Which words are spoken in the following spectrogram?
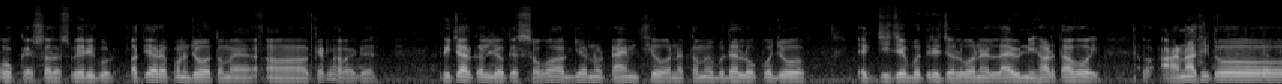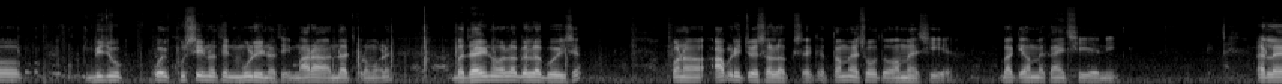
ઓકે, સરસ, વેરી ગુડ. અત્યારે પણ જો તમે કેટલા વાગે વિચાર કરી લો કે સવા અગિયારનો ટાઈમ થયો અને તમે બધા લોકો જો એક જીજે બત્રી જલવાને લાઈવ નિહાળતા હોય, તો આનાથી તો બીજું કોઈ ખુશી નથી ને મૂડી નથી, મારા અંદાજ પ્રમાણે. બધાયનો અલગ અલગ હોય છે, પણ આપણી ચોઈસ અલગ છે કે તમે છો તો અમે છીએ, બાકી અમે કાંઈ છીએ નહીં. એટલે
